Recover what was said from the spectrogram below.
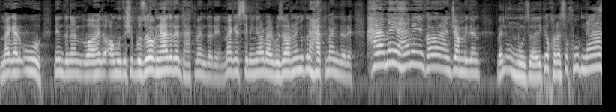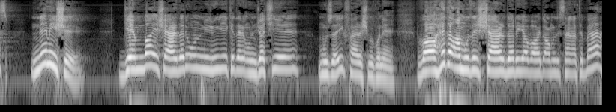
مگر او نمی‌دونم واحد آموزش بزرگ نداره حتما داره. مگر سمینار برگزار نمی‌کنه حتما داره. همه همه این کارا رو انجام میدن. ولی اون موزاییک خلاصه خوب نصب نمیشه. گمبای شهرداری اون نیرویی که در اونجا چیه؟ موزاییک فرش می‌کنه. واحد آموزش شهرداری یا واحد آموزش صنعت بر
